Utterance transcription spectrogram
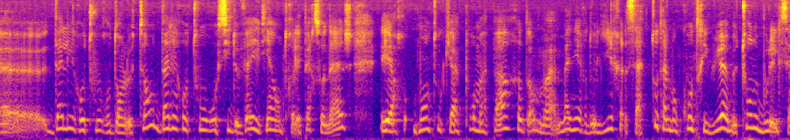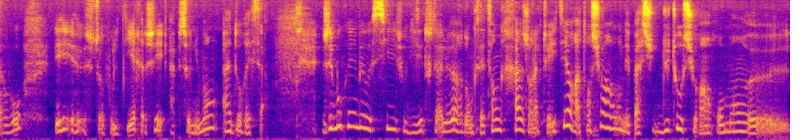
euh, d'aller-retour dans le temps, d'aller-retour aussi de va-et-vient entre les personnages. Et moi, en tout cas, pour ma part, dans ma manière de lire, ça a totalement contribué à me tournebouler le cerveau. Et euh, je dois vous le dire, j'ai absolument adoré ça. J'ai beaucoup aimé aussi, je vous disais tout à l'heure, donc cet ancrage dans l'actualité. Alors attention, hein, on n'est pas du tout sur un roman euh,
